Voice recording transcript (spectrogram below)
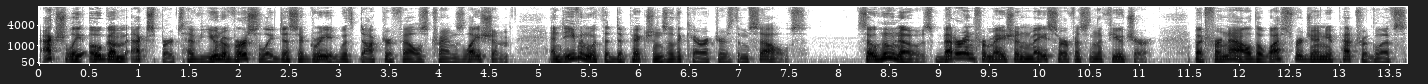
Actually, Ogam experts have universally disagreed with Dr. Fell's translation, and even with the depictions of the characters themselves. So who knows, better information may surface in the future, but for now the West Virginia petroglyphs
